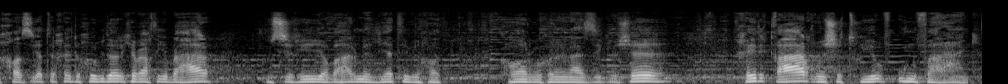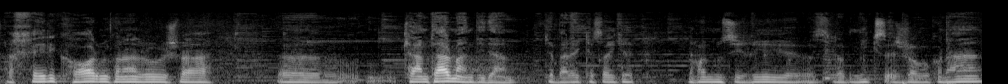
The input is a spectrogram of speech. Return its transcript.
خاصیت خیلی خوبی داره که وقتی که به هر موسیقی یا به هر ملیتی می‌خواد کار بکنه نزدیک بشه خیلی غرق میشه توی اون فرهنگ و خیلی کار می‌کنن روش و کمتر من دیدم که برای کسایی که می‌خوان موسیقی میکس اجرا بکنن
